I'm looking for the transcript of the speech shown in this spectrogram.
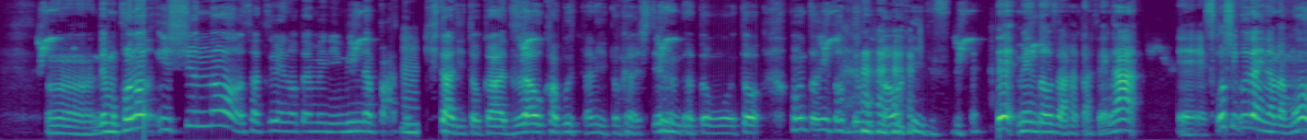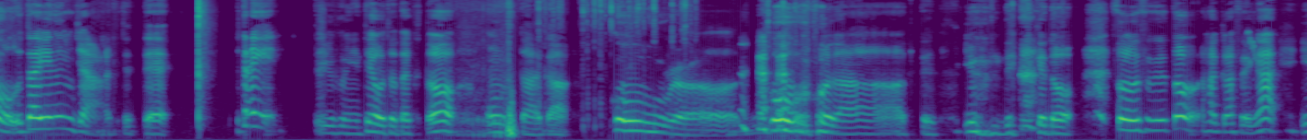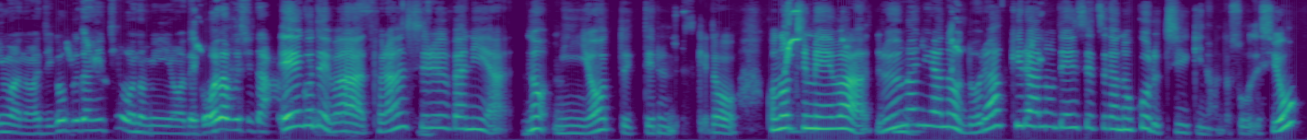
うん、でもこの一瞬の撮影のためにみんなバッと来たりとか、ズラをかぶったりとかしてるんだと思うと 本当にとっても可愛いですね。でメンドーザ博士が、えー少しぐらいならもう歌えるんじゃって言って「歌え!」っていうふうに手を叩くとモンスターが「ゴーラーゴーラー」って言うんですけど そうすると博士が今のは地獄谷地方の民謡でゴーラ節だ。英語ではトランシルバニアの民謡と言ってるんですけどこの地名はルーマニアのドラキュラの伝説が残る地域なんだそうですよ。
